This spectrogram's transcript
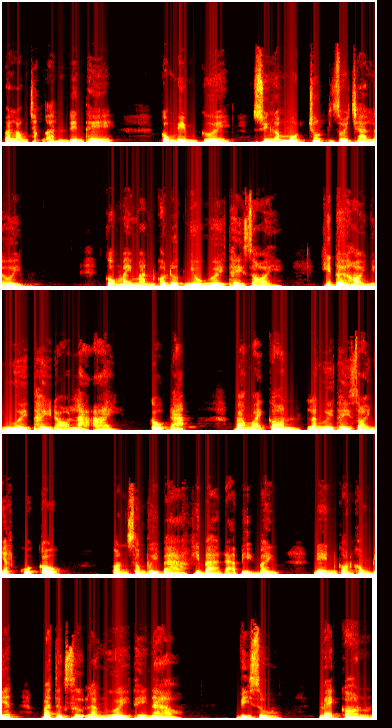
và lòng chắc ẩn đến thế? Cậu mỉm cười, suy ngẫm một chút rồi trả lời. Cậu may mắn có được nhiều người thầy giỏi. Khi tôi hỏi những người thầy đó là ai, cậu đáp, bà ngoại con là người thầy giỏi nhất của cậu. Con sống với bà khi bà đã bị bệnh nên con không biết bà thực sự là người thế nào ví dụ mẹ con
